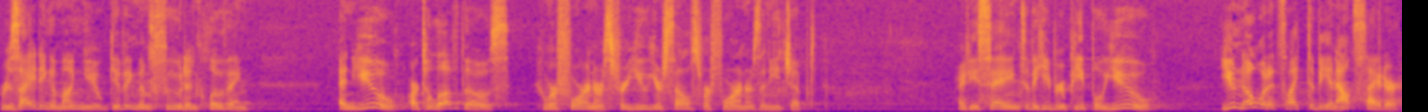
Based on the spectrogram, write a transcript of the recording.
residing among you, giving them food and clothing. And you are to love those who are foreigners, for you yourselves were foreigners in Egypt. Right? He's saying to the Hebrew people, you, you know what it's like to be an outsider.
